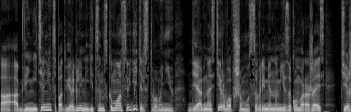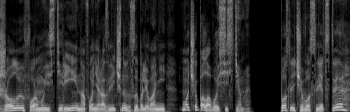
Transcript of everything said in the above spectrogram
а обвинительниц подвергли медицинскому освидетельствованию, диагностировавшему, современным языком выражаясь, тяжелую форму истерии на фоне различных заболеваний мочеполовой системы. После чего следствие,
